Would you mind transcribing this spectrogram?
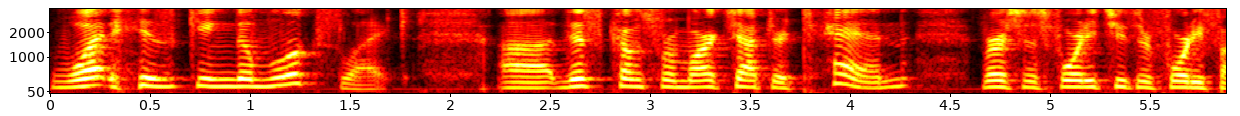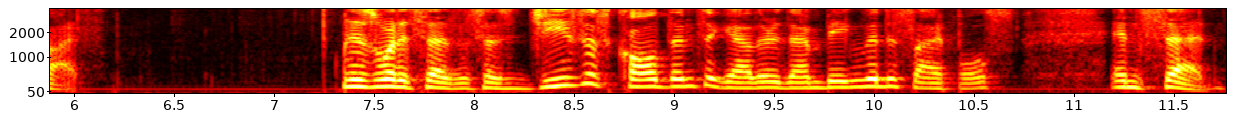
what his kingdom looks like. Uh, this comes from Mark chapter 10, verses 42 through 45. This is what it says it says, Jesus called them together, them being the disciples, and said,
